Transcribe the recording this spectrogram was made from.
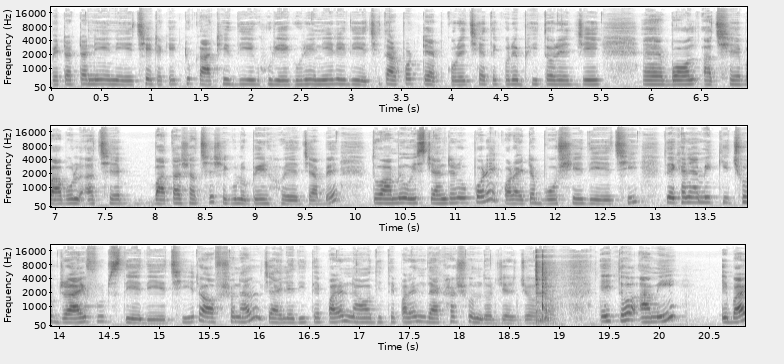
বেটারটা নিয়ে নিয়েছি, এটাকে একটু কাঠি দিয়ে ঘুরিয়ে ঘুরিয়ে নেড়ে দিয়েছি, তারপর ট্যাপ করেছি। এতে করে ভিতরে যে বল আছে, বাবুল আছে, বাতাস আছে, সেগুলো বের হয়ে যাবে। তো আমি ওই স্ট্যান্ডের উপরে কড়াইটা বসিয়ে দিয়েছি। তো এখানে আমি কিছু ড্রাই ফ্রুটস দিয়ে দিয়েছি। এটা অপশনাল চাইলে দিতে পারেন, নাও দিতে পারেন দেখার সৌন্দর্যের জন্য। এই তো আমি এবার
